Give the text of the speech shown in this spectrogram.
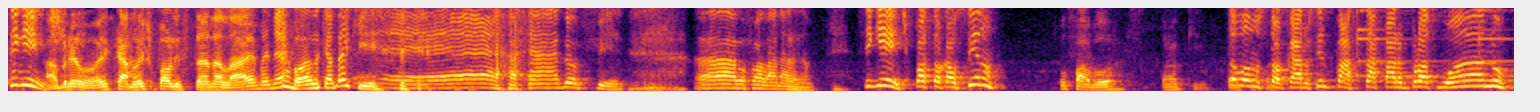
Seguinte. Abre o olho que a noite paulistana lá é mais nervosa que a daqui. É, meu filho. Ah, vou falar nada não. Seguinte, posso tocar o sino? Por favor, toque. Então vamos tocar o sino, passar para o próximo ano,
